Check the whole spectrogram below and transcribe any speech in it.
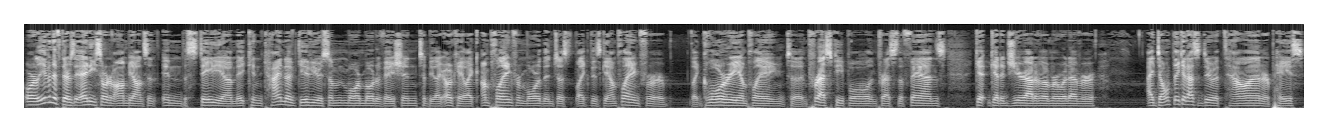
or even if there's any sort of ambiance in, in the stadium, it can kind of give you some more motivation to be like, okay, like I'm playing for more than just like this game. I'm playing for like glory. I'm playing to impress people, impress the fans, get get a jeer out of them or whatever. I don't think it has to do with talent or pace,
